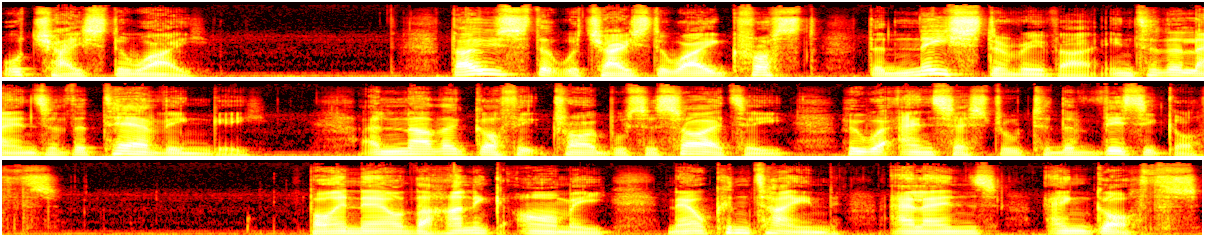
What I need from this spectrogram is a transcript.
or chased away. Those that were chased away crossed the Dniester River into the lands of the Tervingi, another Gothic tribal society who were ancestral to the Visigoths. By now, the Hunnic army now contained Alans and Goths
